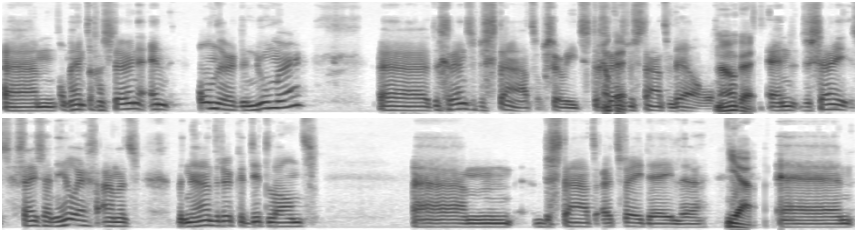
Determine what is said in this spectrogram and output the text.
Um, om hem te gaan steunen. En onder de noemer. Uh, de grens bestaat of zoiets. De grens bestaat wel. Nou, oké. En dus zij, zij zijn heel erg aan het benadrukken: dit land ehm, bestaat uit twee delen. Ja, En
